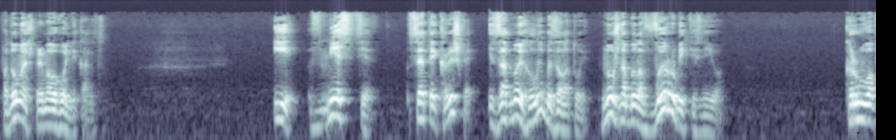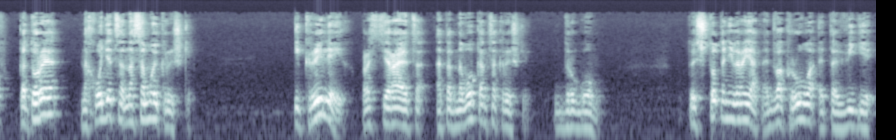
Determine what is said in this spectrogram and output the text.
Подумаешь, прямоугольник кажется. И вместе с этой крышкой из одной глыбы золотой нужно было вырубить из нее крувов, которые находятся на самой крышке. И крылья их простираются от одного конца крышки к другому. То есть что-то невероятное. Два крува это в виде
